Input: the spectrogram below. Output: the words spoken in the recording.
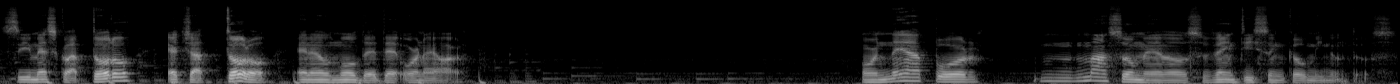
Si mezcla todo, echa todo en el molde de hornear. Hornea por más o menos 25 minutos.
